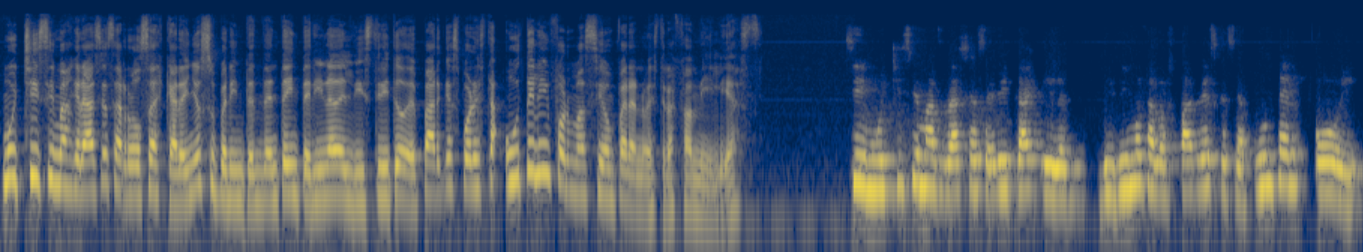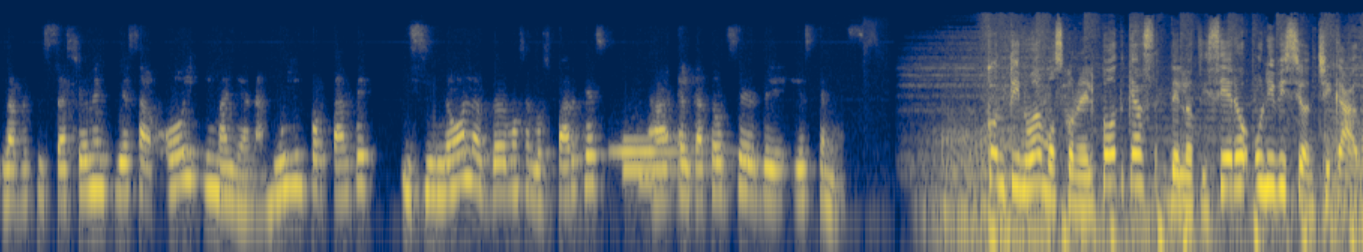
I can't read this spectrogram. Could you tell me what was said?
Muchísimas gracias a Rosa Escareño, superintendente interina del Distrito de Parques, por esta útil información para nuestras familias. Sí, muchísimas gracias, Erika. Y les pedimos a los padres que se apunten hoy. La registración empieza hoy y mañana. Muy importante. Y si no, las vemos en los parques ah, el 14 de este mes. Continuamos con el podcast del noticiero Univisión Chicago.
